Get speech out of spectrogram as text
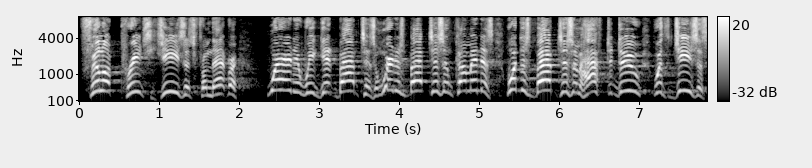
Philip preached Jesus from that verse. Where did we get baptism? Where does baptism come into this? What does baptism have to do with Jesus?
